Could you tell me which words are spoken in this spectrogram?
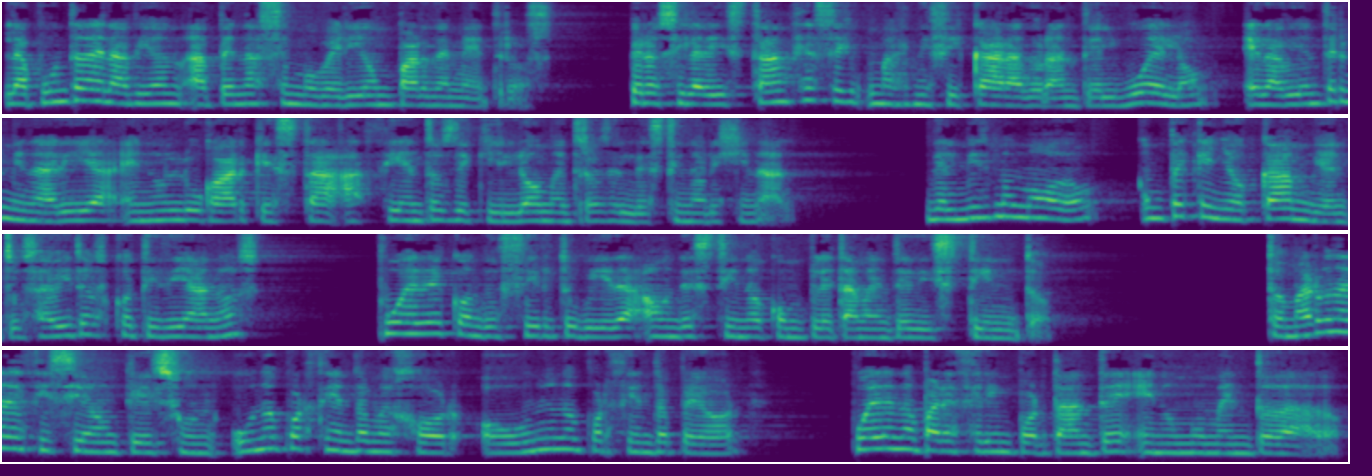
La punta del avión apenas se movería un par de metros, pero si la distancia se magnificara durante el vuelo, el avión terminaría en un lugar que está a cientos de kilómetros del destino original. Del mismo modo, un pequeño cambio en tus hábitos cotidianos puede conducir tu vida a un destino completamente distinto. Tomar una decisión que es un 1% mejor o un 1% peor puede no parecer importante en un momento dado,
